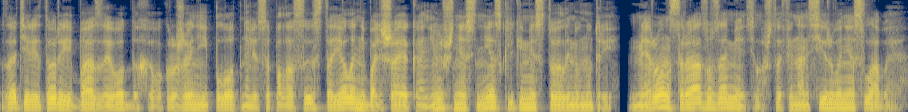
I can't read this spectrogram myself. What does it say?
За территорией базы отдыха в окружении плотной лесополосы стояла небольшая конюшня с несколькими стойлами внутри. Мирон сразу заметил, что финансирование слабое.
